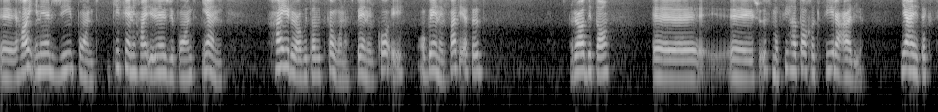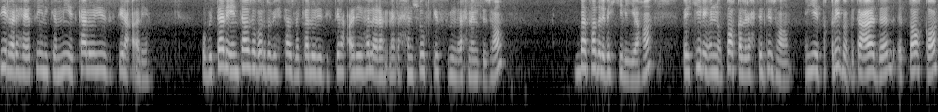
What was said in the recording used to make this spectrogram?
هاي energy bond كيف يعني هاي energy bond يعني هاي الرابطة اللي تكونت بين ال CoA وبين ال fatty acid رابطة شو اسمه فيها طاقة كتير عالية. يعني تكسيرها رح يعطيني كمية calories كتير عالية. وبالتالي إنتاجها برضو بيحتاج ل calories كتير عالية. هلأ رح نشوف كيف رح ننتجها. بس هذا اللي بيحكي لي إياها. بيحكي لي إنه الطاقة اللي رح تنتجها هي تقريبا بتعادل الطاقة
